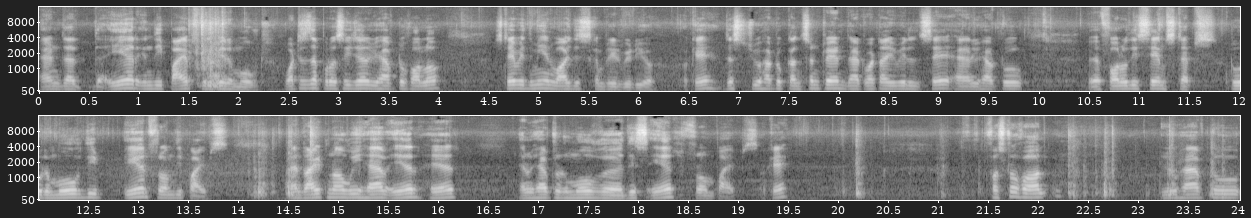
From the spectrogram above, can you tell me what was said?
And the, the air in the pipes will be removed. What is the procedure you have to follow? Stay with me and watch this complete video okay? Just you have to concentrate that what I will say and you have to uh, follow the same steps to remove the air from the pipes. And right now we have air here and we have to remove uh, this air from pipes okay first of all you have to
